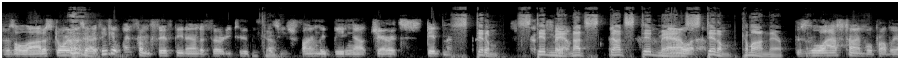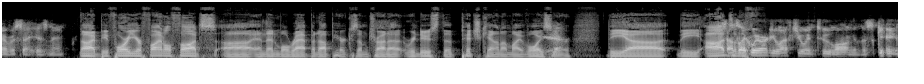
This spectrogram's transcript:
There's a lot of storylines there. I think it went from 50 down to 32 because Okay. he's finally beating out Jarrett Stidman. Stidham, Stidman, Stidham. not not Stidman, Yeah. Stidham. Come on there. This is the last time we'll probably ever say his name. All right, before your final thoughts, uh, and then we'll wrap it up here because I'm trying to reduce the pitch count on my voice here. The uh, the odds. Sounds of the- like we already left you in too long in this game.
